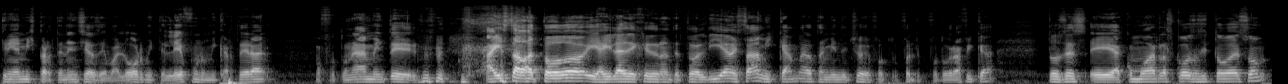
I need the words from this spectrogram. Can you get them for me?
tenía mis pertenencias de valor, mi teléfono, mi cartera. Afortunadamente, ahí estaba todo y ahí la dejé durante todo el día. Estaba mi cámara también, de hecho, de foto- foto- fotográfica. Entonces, eh, acomodar las cosas y todo eso,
